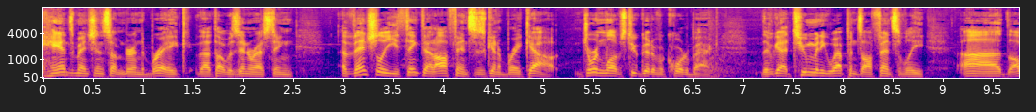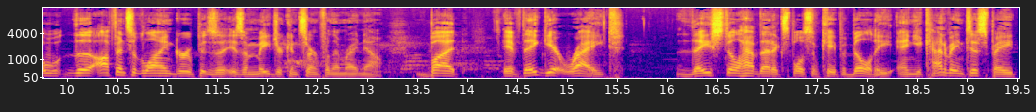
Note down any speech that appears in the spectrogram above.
Hans mentioned something during the break that I thought was interesting. Eventually, you think that offense is going to break out. Jordan Love's too good of a quarterback. They've got too many weapons offensively. Uh, the, the, offensive line group is a, is a major concern for them right now. But if they get right, they still have that explosive capability, and you kind of anticipate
